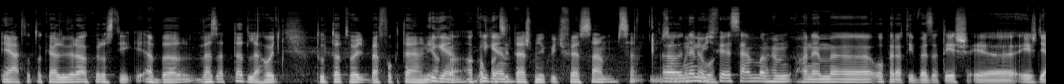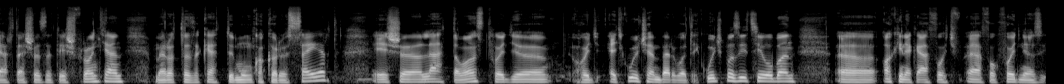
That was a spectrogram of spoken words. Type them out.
jártatok előre, akkor azt ebből vezetted le, hogy tudtad, hogy be fog telni igen, a, a kapacitás igen. mondjuk ügyfélszám szem, Nem ügyfélszámban, hanem, hanem operatív vezetés és gyártásvezetés frontján, mert ott ez a kettő munkakör összeért, és láttam azt, hogy hogy egy kulcsember volt egy kulcspozícióban, akinek el fog, el fog fogyni az,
